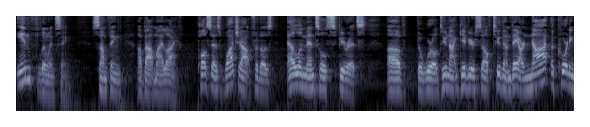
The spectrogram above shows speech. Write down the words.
influencing something about my life. Paul says, watch out for those elemental spirits of the world. Do not give yourself to them. They are not according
